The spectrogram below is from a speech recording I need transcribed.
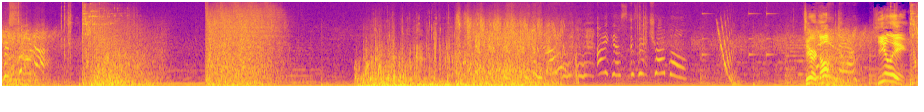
Persona. I is in trouble. Fear not! Healing!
